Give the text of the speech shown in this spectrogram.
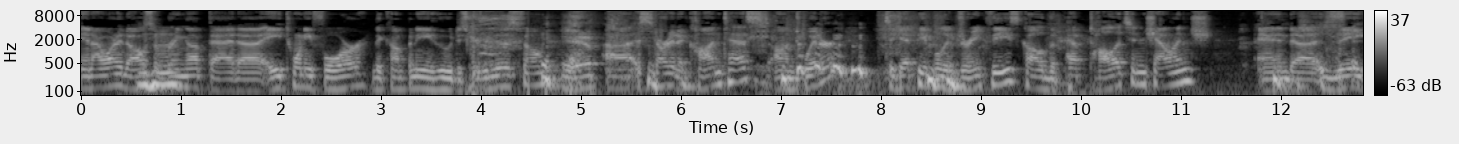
And I wanted to also Mm-hmm. bring up that uh, A twenty four, the company who distributed this film, Yep. uh, started a contest on Twitter to get people to drink these called the Peptolitan Challenge. And uh, they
